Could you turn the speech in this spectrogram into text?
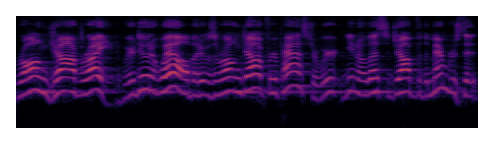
wrong job right. We were doing it well, but it was the wrong job for a pastor. We're, you know, that's a job for the members that,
